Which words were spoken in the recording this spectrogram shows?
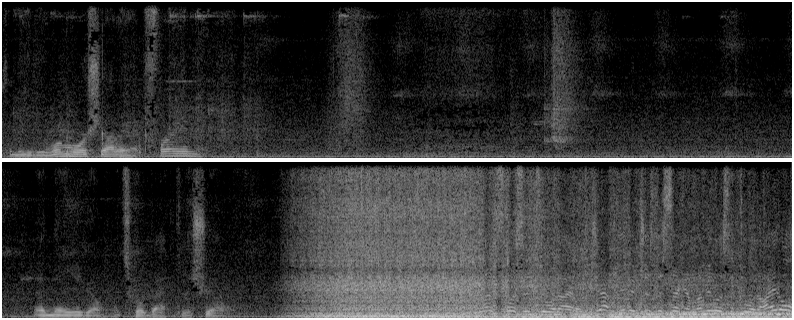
So let me give you one more shot of that frame. And there you go. Let's go back to the show. Listen to it idle. Jeff, give it just a second. Let me listen to it idle.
